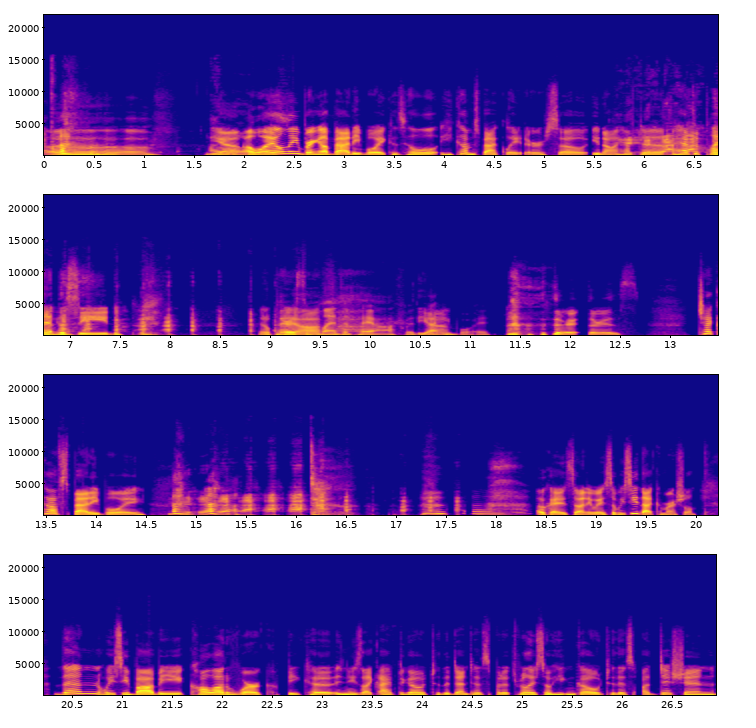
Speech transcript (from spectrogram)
Oh. Yeah. love Oh, well, I only bring up Batty Boy because he'll he comes back later. So you know, I have to I have to plant the seed. It'll pay There's off. some plant and payoff with Yeah. Batty Boy. there, there is. Chekhov's Batty Boy. okay, so anyway, so we see that commercial. Then we see Bobby call out of work because, and he's like, I have to go to the dentist, but it's really so he can go to this audition.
